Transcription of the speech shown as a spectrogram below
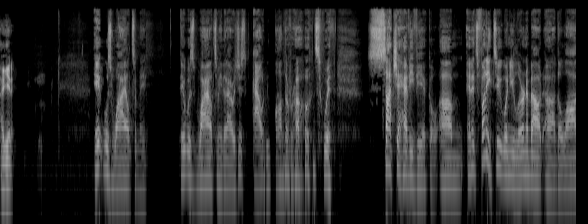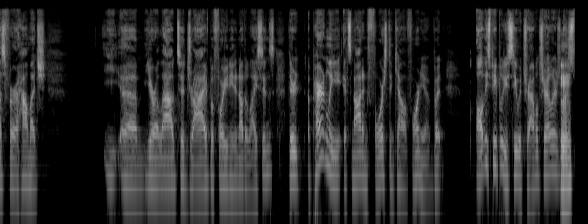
I get it. it was wild to me. It was wild to me that I was just out Mm-hmm. on the roads with such a heavy vehicle. Um, and it's funny too when you learn about uh, the laws for how much um, you're allowed to drive before you need another license. There apparently it's not enforced in California, but all these people you see with travel trailers, Mhm. s-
